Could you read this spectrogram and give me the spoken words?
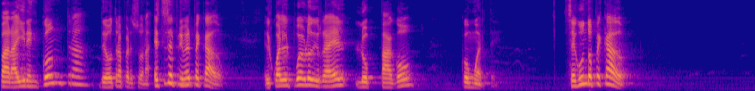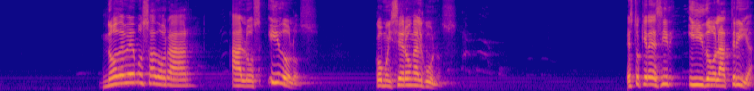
para ir en contra de otra persona. Este es el primer pecado, el cual el pueblo de Israel lo pagó con muerte. Segundo pecado, no debemos adorar a los ídolos como hicieron algunos. Esto quiere decir idolatría.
